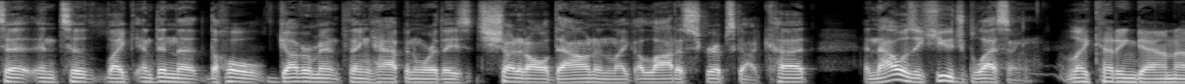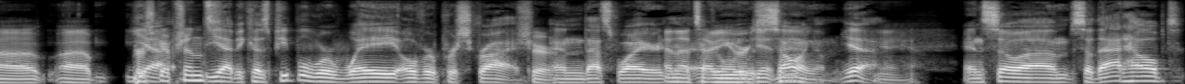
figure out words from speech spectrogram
to and to like and then the the whole government thing happened where they shut it all down and like a lot of scripts got cut and that was a huge blessing Like cutting down uh, uh, prescriptions? yeah, yeah because people were way over prescribed Sure. and that's why And that's how you were getting selling it? them yeah. Yeah. Yeah. and so um so that helped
